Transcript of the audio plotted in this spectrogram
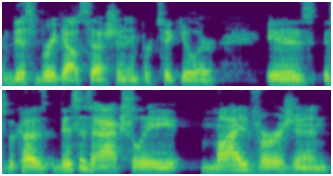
this breakout session in particular is is because this is actually my version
